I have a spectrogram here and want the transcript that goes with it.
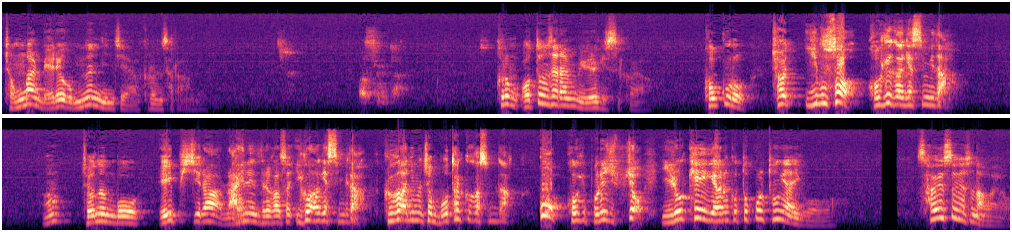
정말 매력 없는 인재야, 그런 사람. 맞습니다. 그럼 어떤 사람이 매력이 있을까요? 거꾸로, 저 이부서 거기 가겠습니다. 어? 저는 뭐 APG라 라인에 들어가서 이거 하겠습니다. 그거 아니면 전 못할 것 같습니다. 꼭 거기 보내주십시오. 이렇게 얘기하는 것도 꼴통이야, 이거. 사회성에서 나와요.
